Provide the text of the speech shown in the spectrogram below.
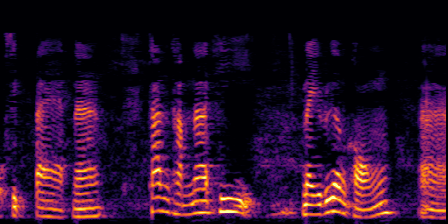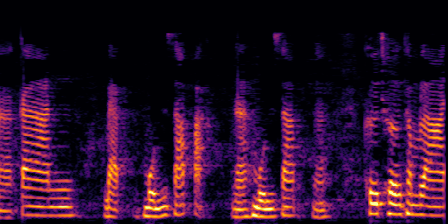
2568 นะ ท่านทำหน้าที่ในเรื่องของอาการแบบหมุนทรัพย์อะ นะหมุนทรัพย์นะคือเชิงทำลาย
